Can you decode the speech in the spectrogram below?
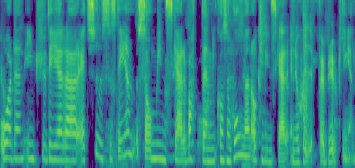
Ordern inkluderar ett kylsystem som minskar vattenkonsumtionen och minskar energiförbrukningen.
